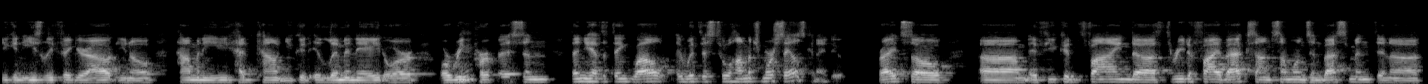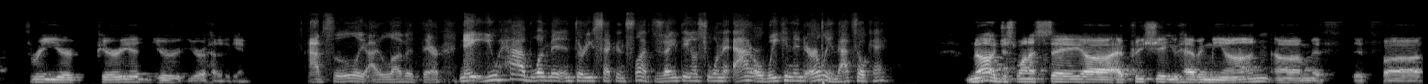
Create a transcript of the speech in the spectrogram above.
You can easily figure out, you know, how many headcount you could eliminate or or mm-hmm. repurpose, and then you have to think, well, with this tool, how much more sales can I do, right? So um, if you could find uh, three to five x on someone's investment in a three-year period, you're you're ahead of the game. Absolutely. I love it there. Nate, you have one minute and 30 seconds left. Is there anything else you want to add or we can end early and that's okay? No, I just want to say uh, I appreciate you having me on. Um, if if uh,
